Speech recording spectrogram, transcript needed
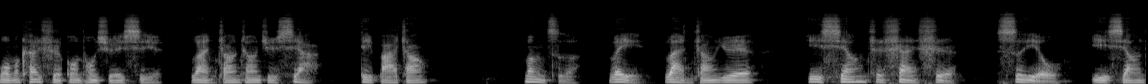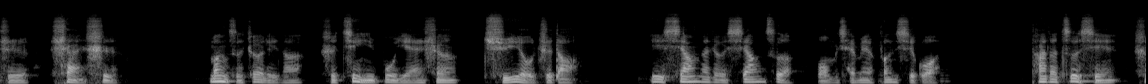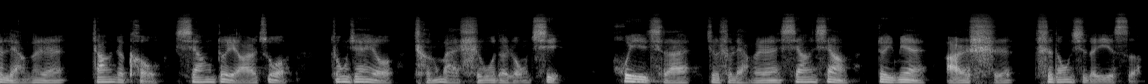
我们开始共同学习《万章章句下》第八章。孟子谓万章曰：“一乡之善事，斯有一乡之善事。”孟子这里呢是进一步延伸取有之道。一乡的这个“乡”字，我们前面分析过，它的字形是两个人张着口相对而坐，中间有盛满食物的容器。会意起来就是两个人相向对面而食吃东西的意思，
